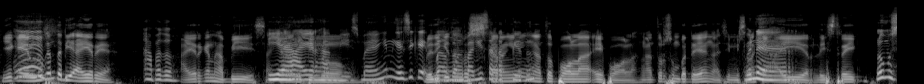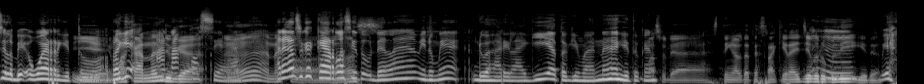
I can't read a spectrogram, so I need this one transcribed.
Iya kayak lu kan tadi air ya. Apa tuh? Air kan habis. Iya air bingung. habis. Bayangin gak sih kayak Berarti kita bangun harus pagi sekarang ini gitu. ngatur pola, eh pola, ngatur sumber daya nggak sih? Misalnya Bener. air, listrik. Lu mesti lebih aware gitu. Iya, Apalagi makanan anak juga. kos ya. Ah, anak Ada kan suka careless gitu. Udahlah minumnya dua hari lagi atau gimana gitu kan. Pas sudah tinggal tetes terakhir aja baru beli gitu. Ya,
